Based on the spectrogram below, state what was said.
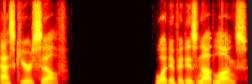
Ask yourself. What if it is not lungs?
